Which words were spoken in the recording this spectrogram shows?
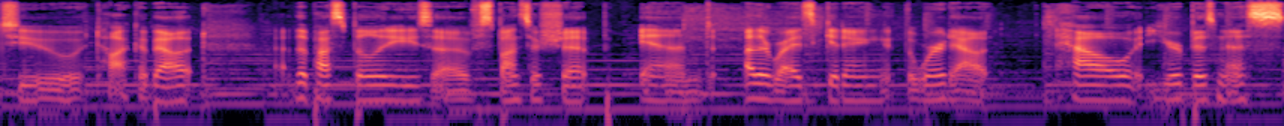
to talk about the possibilities of sponsorship and otherwise getting the word out how your business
